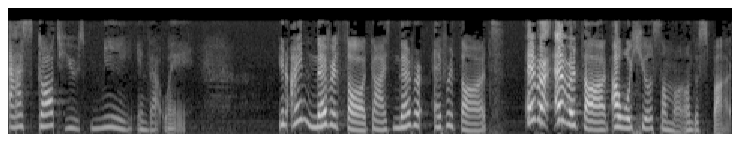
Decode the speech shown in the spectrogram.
ask God to use me in that way. You know, I never thought, guys, never ever thought ever, ever thought I would heal someone on the spot.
